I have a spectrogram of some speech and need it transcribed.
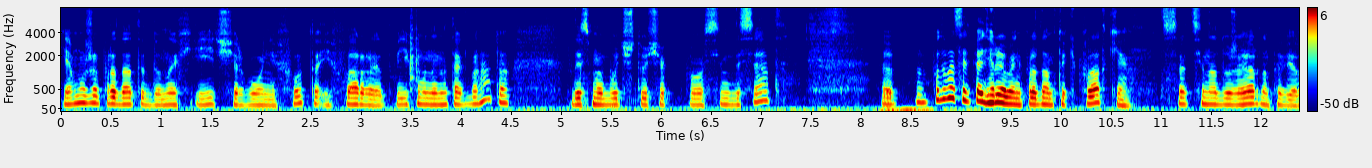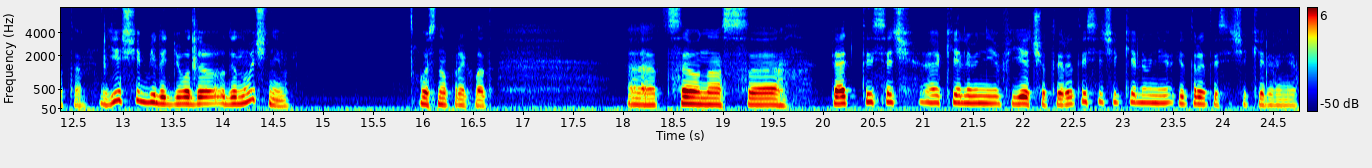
я можу продати до них і червоні фото, і фарред. Їх у мене не так багато, десь, мабуть, штучок по 70. Е, По 25 гривень продам такі платки. Це ціна дуже гарна, повірте. Є ще білі діоди одиночні. Ось, наприклад, це у нас е, 5000 е, кельвінів, є 4000 кельвінів і 3000 кельвінів.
